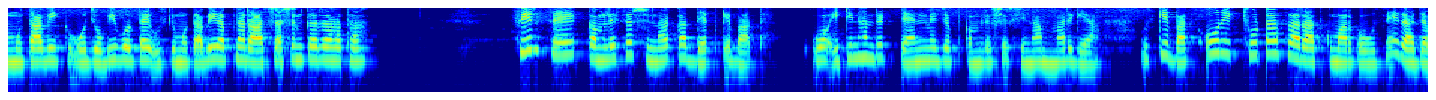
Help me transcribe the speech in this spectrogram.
मुताबिक वो जो भी बोलता है, उसके मुताबिक अपना राज शासन कर रहा था। फिर से कमलेश्वर सिन्हा का डेथ के बाद, वो 1810 में जब कमलेश्वर सिन्हा मर गया, उसके बाद और एक छोटा सा राजकुमार को उसने राजा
